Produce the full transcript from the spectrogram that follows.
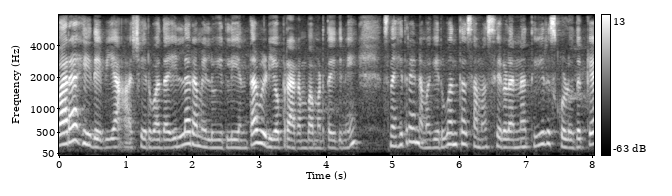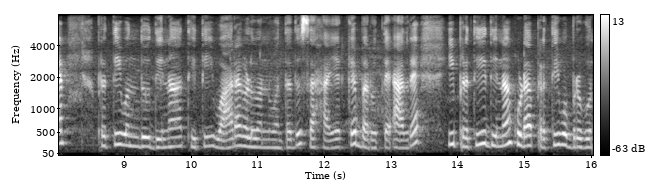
ವಾರಾಹಿ ದೇವಿಯ ಆಶೀರ್ವಾದ ಎಲ್ಲರ ಮೇಲೂ ಇರಲಿ ಅಂತ ವಿಡಿಯೋ ಪ್ರಾರಂಭ ಮಾಡ್ತಾ ಇದ್ದೀನಿ. ಸ್ನೇಹಿತರೆ, ನಮಗಿರುವಂಥ ಸಮಸ್ಯೆಗಳನ್ನು ತೀರಿಸ್ಕೊಳ್ಳೋದಕ್ಕೆ ಪ್ರತಿಯೊಂದು ದಿನ, ತಿಥಿ, ವಾರಗಳು ಅನ್ನುವಂಥದ್ದು ಸಹಾಯಕ್ಕೆ ಬರುತ್ತೆ. ಆದರೆ, ಈ ಪ್ರತಿದಿನ ಕೂಡ ಪ್ರತಿಯೊಬ್ಬರಿಗೂ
